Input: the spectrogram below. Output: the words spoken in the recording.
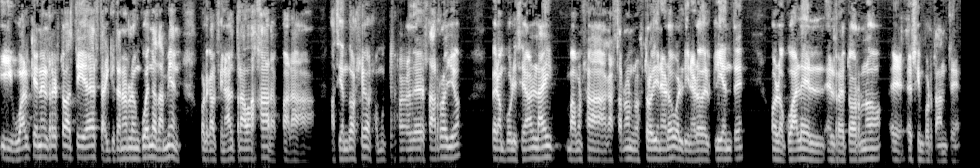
igual que en el resto de actividades, hay que tenerlo en cuenta también, porque al final trabajar para haciendo SEO son muchas horas de desarrollo, pero en publicidad online vamos a gastarnos nuestro dinero o el dinero del cliente, con lo cual el, retorno eh, es importante.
